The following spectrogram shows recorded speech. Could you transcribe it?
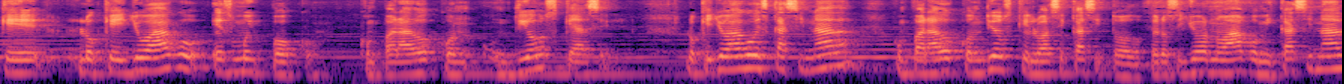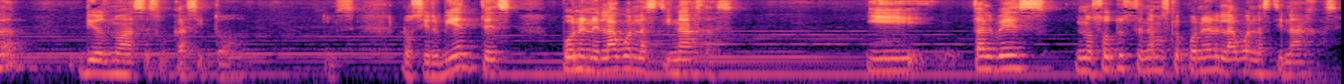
que lo que yo hago es muy poco comparado con Dios que hace. Lo que yo hago es casi nada comparado con Dios que lo hace casi todo. Pero si yo no hago mi casi nada, Dios no hace su casi todo. los sirvientes ponen el agua en las tinajas y tal vez nosotros tenemos que poner el agua en las tinajas.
